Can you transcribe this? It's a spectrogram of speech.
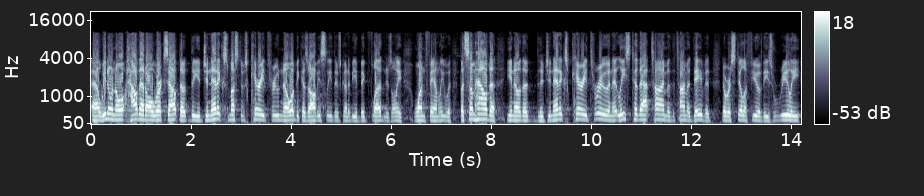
uh, we don't know how that all works out. The, the genetics must have carried through Noah because obviously there's going to be a big flood and there's only one family. With, but somehow the, you know, the, the genetics carried through, and at least to that time, at the time of David, there were still a few of these really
